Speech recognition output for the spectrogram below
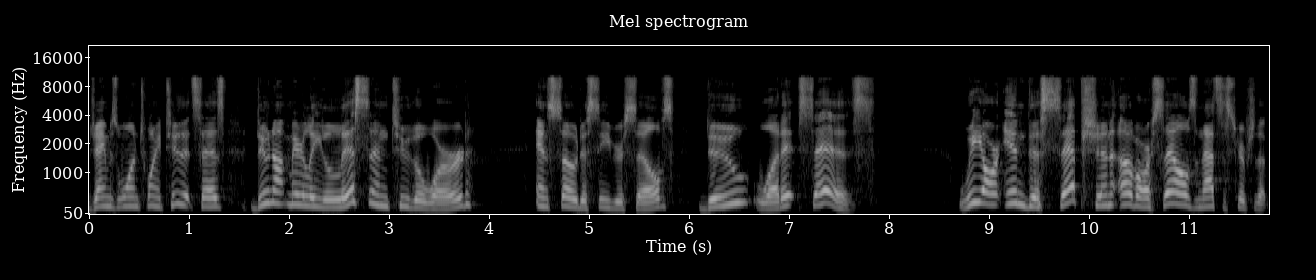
James 1.22, that says, Do not merely listen to the word and so deceive yourselves. Do what it says. We are in deception of ourselves, and that's the scripture that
